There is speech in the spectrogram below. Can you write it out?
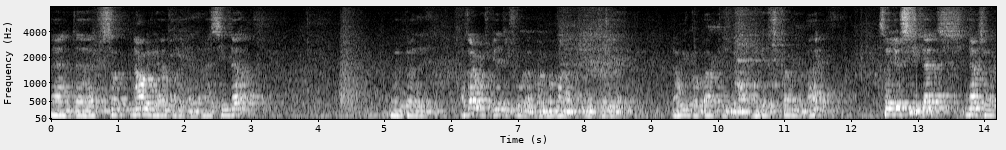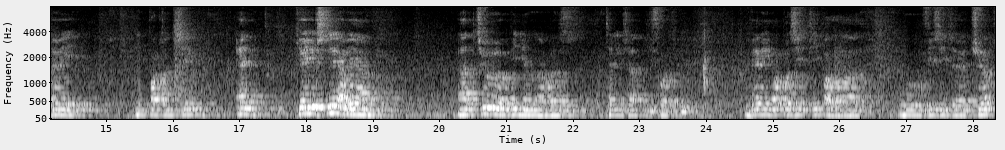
and uh, so now you have uh, I see that. I thought it was beautiful at one moment. I we go back to the, I guess coming back. So you see that that's a very important thing. And Curiously, I um, had two opinions. I was telling that before very opposite people uh, who visit the church.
